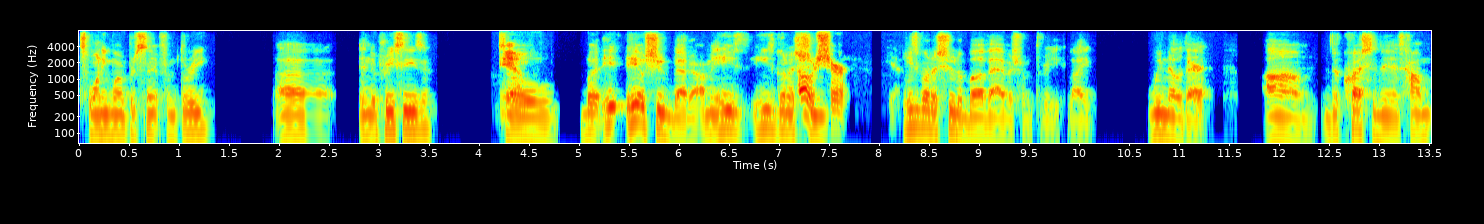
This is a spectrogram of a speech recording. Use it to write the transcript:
twenty one percent from three uh in the preseason. So, yeah. but he he'll shoot better. I mean, he's he's gonna oh, shoot. Oh, sure. Yeah. He's gonna shoot above average from three. Like we know that. Um, the question is how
